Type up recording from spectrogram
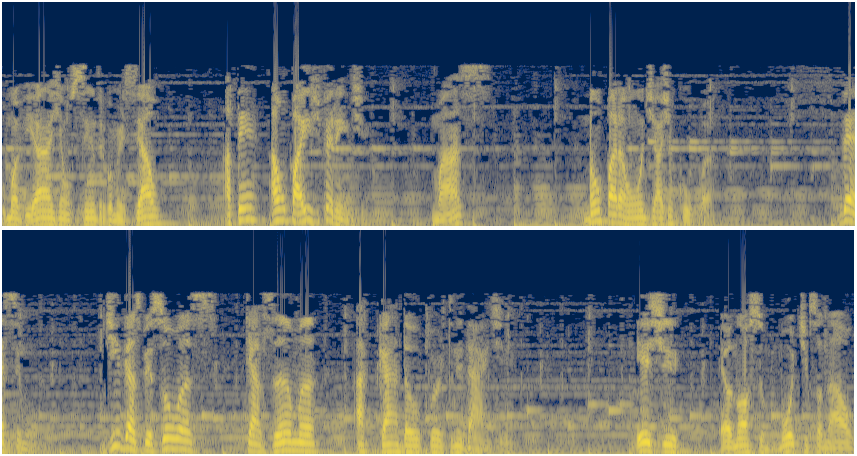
uma viagem a um centro comercial, até a um país diferente, mas não para onde haja culpa. Décimo, diga às pessoas que as ama a cada oportunidade. Este é o nosso motivacional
